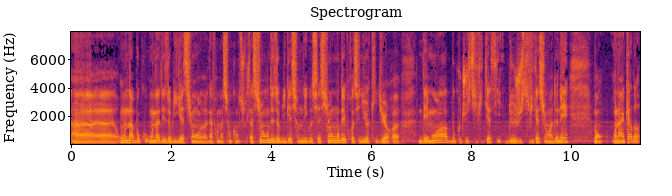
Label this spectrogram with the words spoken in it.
Euh, on a beaucoup, on a des obligations euh, d'information, consultation, des obligations de négociation, des procédures qui durent euh, des mois, beaucoup de justifications, de à donner. Bon, on a un cadre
